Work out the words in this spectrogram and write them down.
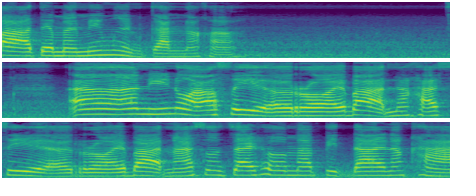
ปลาแต่มันไม่เหมือนกันนะคะอ่าอันนี้หนูเอาสี่ร้อยบาทนะคะสี่ร้อยบาทนะ สนใจโทรมาปิดได้นะคะ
